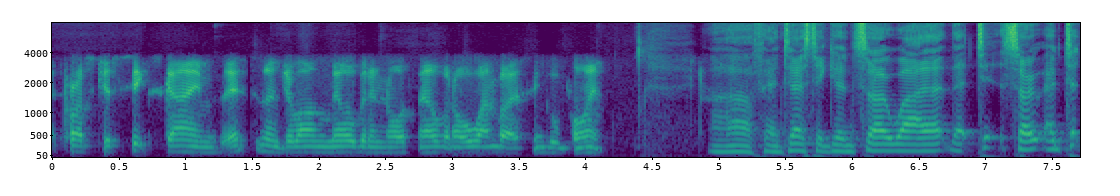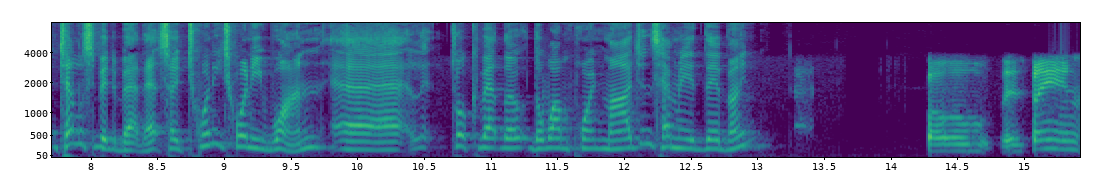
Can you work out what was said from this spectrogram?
across just six games. Essendon, Geelong, Melbourne, and North Melbourne all won by a single point. Ah, fantastic! And so, uh, that t- so uh, t- tell us a bit about that. So, 2021. Uh, let's talk about the the one point margins. How many have there been? Well, there's been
